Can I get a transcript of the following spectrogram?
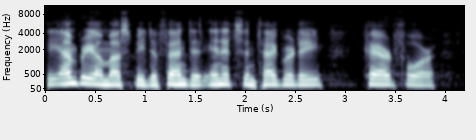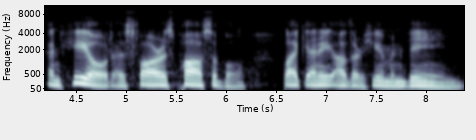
the embryo must be defended in its integrity, cared for, and healed as far as possible, like any other human being.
